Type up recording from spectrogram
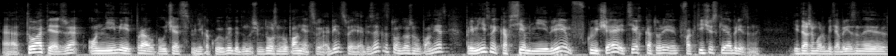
Э, то, опять же, он не имеет права получать никакую выгоду, в общем, должен выполнять свой обед, свои обязательства, он должен выполнять применительно ко всем неевреям, включая тех, которые фактически обрезаны. И даже, может быть, обрезаны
